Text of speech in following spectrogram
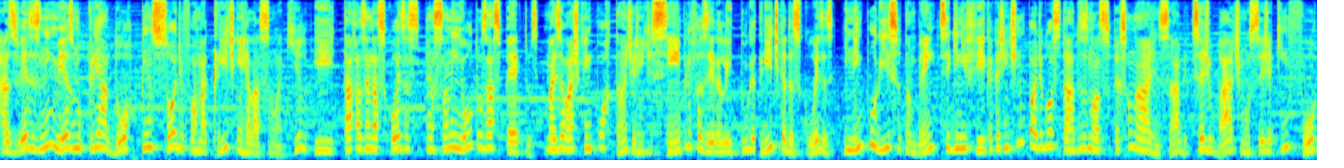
Às vezes nem mesmo o criador pensou de forma crítica em relação àquilo e tá fazendo as coisas pensando em outros aspectos. Mas eu acho que é importante a gente sempre fazer a leitura crítica das coisas e nem por isso também significa que a gente não pode gostar dos nossos personagens, sabe? Seja o Batman, seja quem for,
